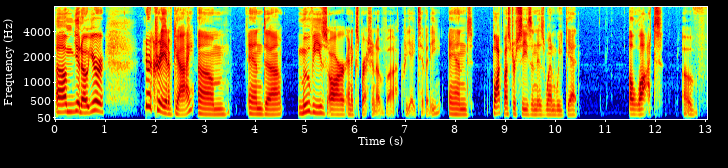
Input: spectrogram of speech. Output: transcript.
um, you know, you're you're a creative guy, um, and uh, movies are an expression of uh, creativity. And blockbuster season is when we get a lot of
